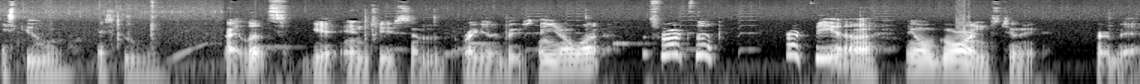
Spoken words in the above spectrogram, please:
It's cool. It's cool. Alright, let's get into some regular booze. And you know what? Let's rock the rock the uh the old Goron's tunic for a bit.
